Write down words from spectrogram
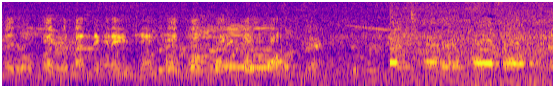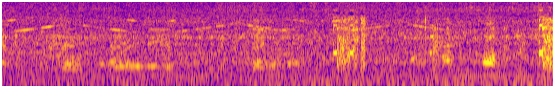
Six, recommending an 18 foot, 144. Yeah,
